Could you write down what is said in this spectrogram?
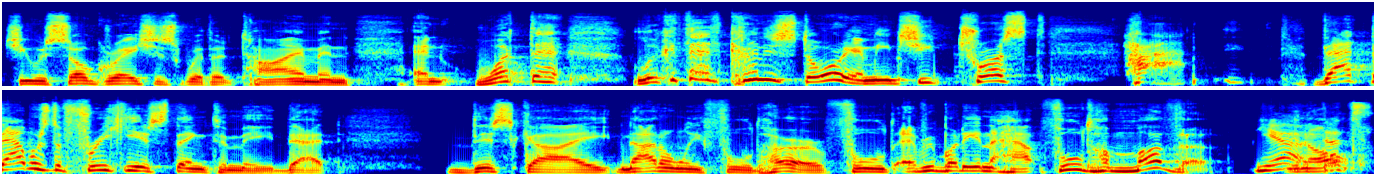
she was so gracious with her time and and what the look at that kind of story. I mean, she trust ha, that that was the freakiest thing to me that this guy not only fooled her, fooled everybody in the house, fooled her mother. Yeah, you know? that's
